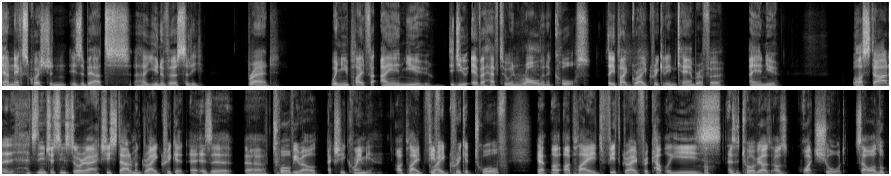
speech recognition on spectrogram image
Our next question is about uh, university. Brad, when you played for ANU, did you ever have to enrol in a course? So you played grade cricket in Canberra for ANU. Well, I started. It's an interesting story. I actually started my grade cricket as a 12 year old, actually at Queanbeyan. I played fifth, Grade cricket 12? Yep, I, I played fifth grade for a couple of years as a 12 year old. I was quite short. So I look,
